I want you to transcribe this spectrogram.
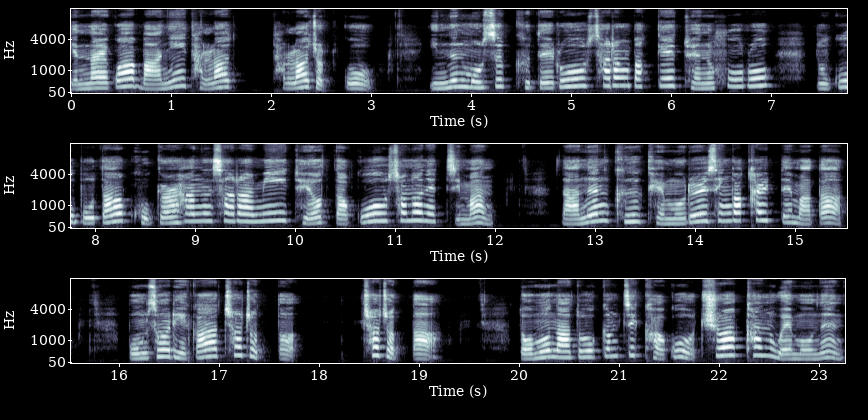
옛날과 많이 달라, 달라졌고, 있는 모습 그대로 사랑받게 된 후로 누구보다 고결한 사람이 되었다고 선언했지만 나는 그 괴물을 생각할 때마다 몸서리가 쳐졌다. 쳐졌다. 너무나도 끔찍하고 추악한 외모는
